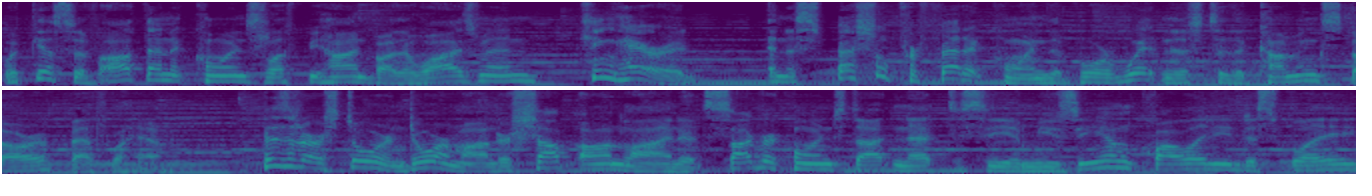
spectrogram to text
with gifts of authentic coins left behind by the wise men, King Herod, and a special prophetic coin that bore witness to the coming star of Bethlehem. Visit our store in Dormont or shop online at cybercoins.net to see a museum quality display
